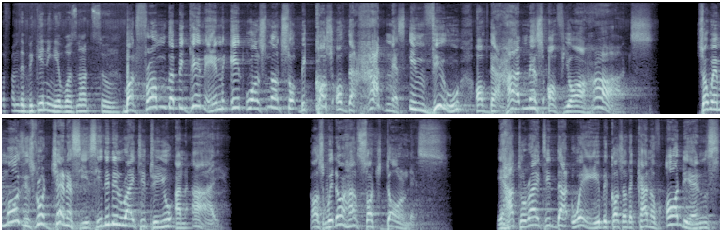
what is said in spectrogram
But from the beginning it was not so. But from the beginning it was not so because of the hardness, in view of the hardness of your hearts. So when Moses wrote Genesis, he didn't write it to you and I. Because we don't have such dullness. He had to write it that way because of the kind of audience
